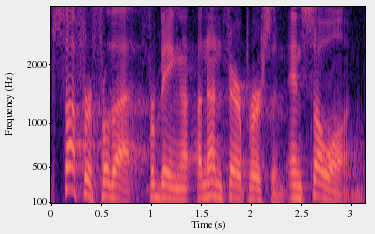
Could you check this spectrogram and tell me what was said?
suffer for that, for being an unfair person, and so on.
